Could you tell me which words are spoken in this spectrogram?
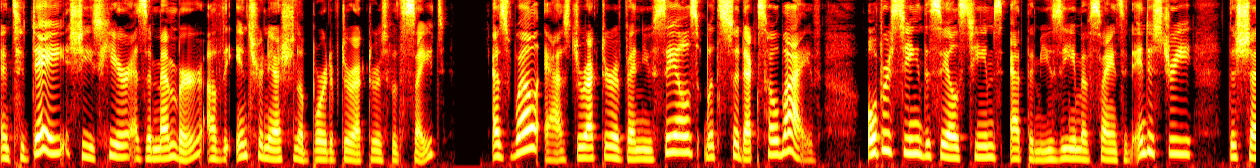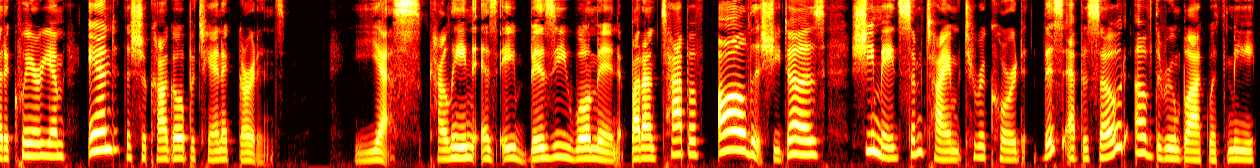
and today she's here as a member of the International Board of Directors with Site, as well as Director of Venue Sales with Sodexo Live, overseeing the sales teams at the Museum of Science and Industry, the Shedd Aquarium, and the Chicago Botanic Gardens. Yes, Colleen is a busy woman, but on top of all that she does, she made some time to record this episode of The Room Block with me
